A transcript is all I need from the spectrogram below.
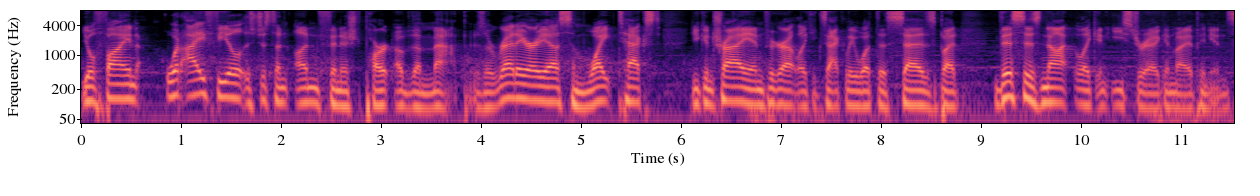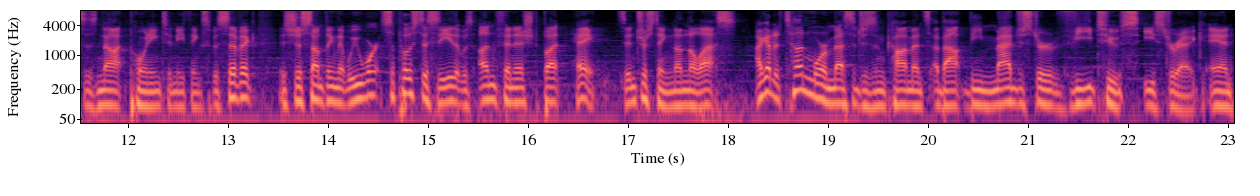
you'll find what I feel is just an unfinished part of the map. There's a red area, some white text. You can try and figure out like exactly what this says, but this is not like an Easter egg, in my opinion. This is not pointing to anything specific. It's just something that we weren't supposed to see that was unfinished, but hey, it's interesting nonetheless. I got a ton more messages and comments about the Magister Vitus Easter egg, and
